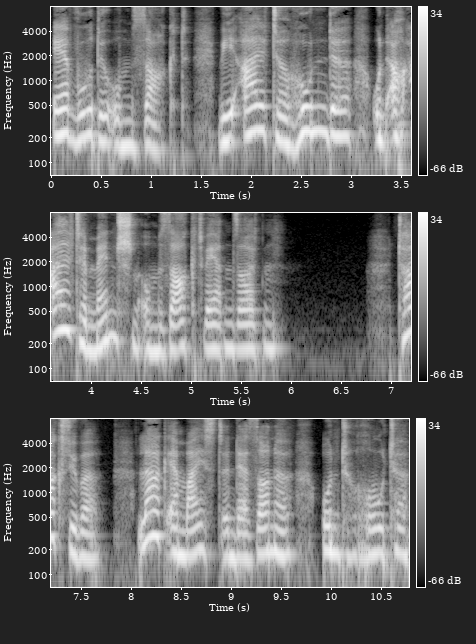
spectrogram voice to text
Er wurde umsorgt, wie alte Hunde und auch alte Menschen umsorgt werden sollten. Tagsüber lag er meist in der Sonne und ruhte.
